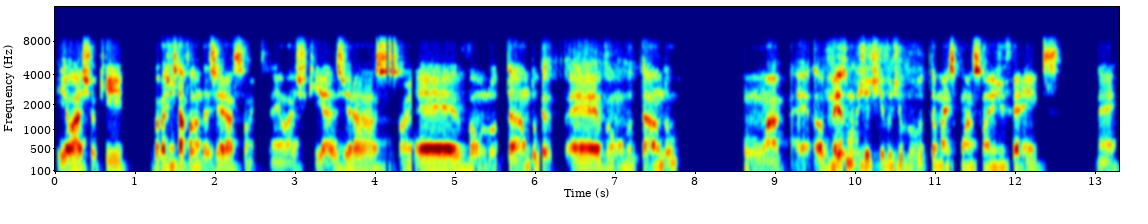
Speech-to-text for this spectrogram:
E eu acho que, igual a gente está falando das gerações, né? Eu acho que as gerações é, vão lutando, é, vão lutando com a, é, o mesmo objetivo de luta, mas com ações diferentes, né?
